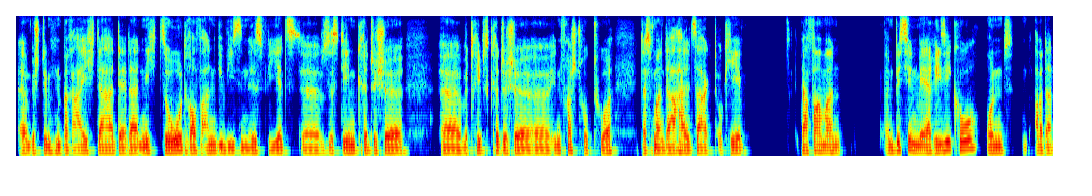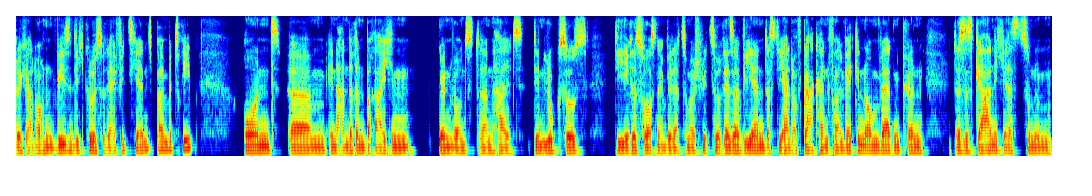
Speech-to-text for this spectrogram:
einen äh, bestimmten Bereich da, der da nicht so drauf angewiesen ist, wie jetzt äh, systemkritische, äh, betriebskritische äh, Infrastruktur, dass man da halt sagt, okay, da fahren wir ein bisschen mehr Risiko und aber dadurch halt auch eine wesentlich größere Effizienz beim Betrieb. Und ähm, in anderen Bereichen gönnen wir uns dann halt den Luxus, die Ressourcen entweder zum Beispiel zu reservieren, dass die halt auf gar keinen Fall weggenommen werden können, dass es gar nicht erst zu einem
